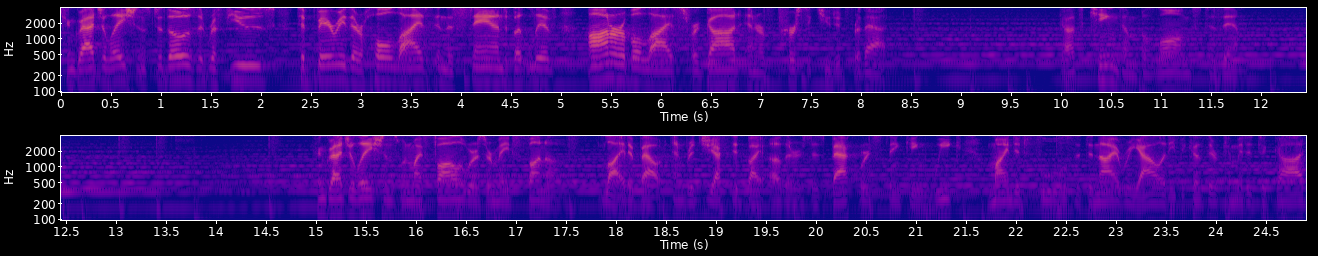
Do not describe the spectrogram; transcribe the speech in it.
Congratulations to those that refuse to bury their whole lives in the sand but live honorable lives for God and are persecuted for that. God's kingdom belongs to them. Congratulations when my followers are made fun of, lied about, and rejected by others as backwards thinking, weak minded fools that deny reality because they're committed to God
